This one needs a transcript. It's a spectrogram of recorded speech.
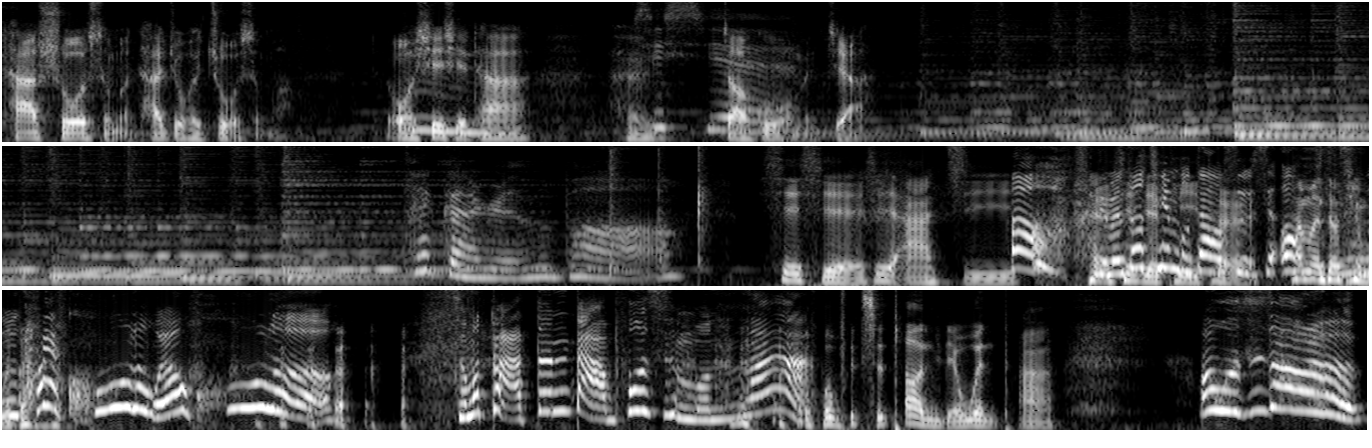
他说什么他就会做什么。我谢谢他，很照顾我们家。太感人了吧！谢谢谢谢阿吉哦，你们都听不到是不是？哦，他们都听不到，我快哭了，我要哭了。什么打灯打破什么啦？我不知道，你得问他。哦，我知道了。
